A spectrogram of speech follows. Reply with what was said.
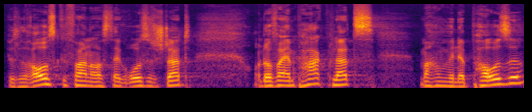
bisschen rausgefahren aus der großen Stadt und auf einem Parkplatz machen wir eine Pause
